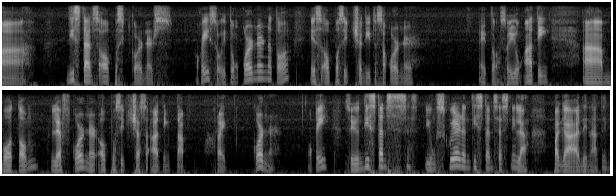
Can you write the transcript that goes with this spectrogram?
uh, distance opposite corners. Okay, so itong corner na to is opposite siya dito sa corner na ito. So yung ating uh, bottom left corner opposite siya sa ating top right corner. Okay? So yung distance yung square ng distances nila pag-aadin natin.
